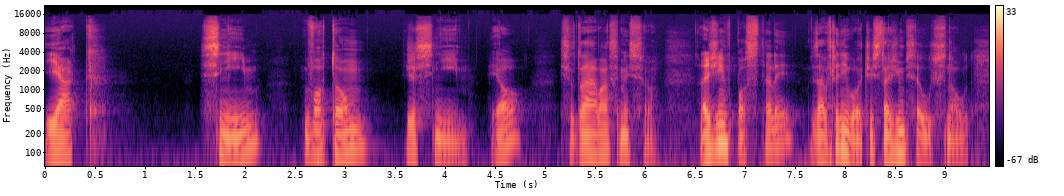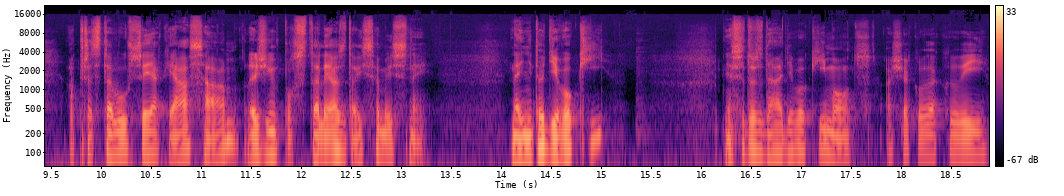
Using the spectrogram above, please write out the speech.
jak sním o tom, že sním. Jo? Jestli to dává smysl. Ležím v posteli, zavřený oči, snažím se usnout a představuju si, jak já sám ležím v posteli a zdají se mi sny. Není to divoký? Mně se to zdá divoký moc, až jako takový,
